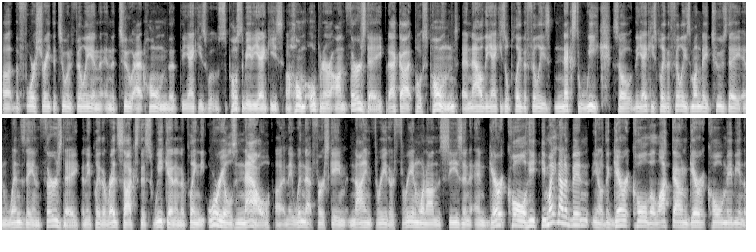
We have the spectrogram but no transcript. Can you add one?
uh, the four straight, the two in Philly and, and the two at home, that the Yankees was supposed to be the Yankees a home opener on Thursday. That got postponed. And now the Yankees will play the Phillies next week. So the Yankees play the Phillies Monday, Tuesday, and Wednesday and Thursday. And they play the Red Sox this weekend. And they're playing the Orioles now. Uh, and they win that first game 9 3. They're 3 and 1 on the season. And Gerrit Cole, he he might not have been, you know, the Gerrit Cole, the lockdown Gerrit Cole, maybe in the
